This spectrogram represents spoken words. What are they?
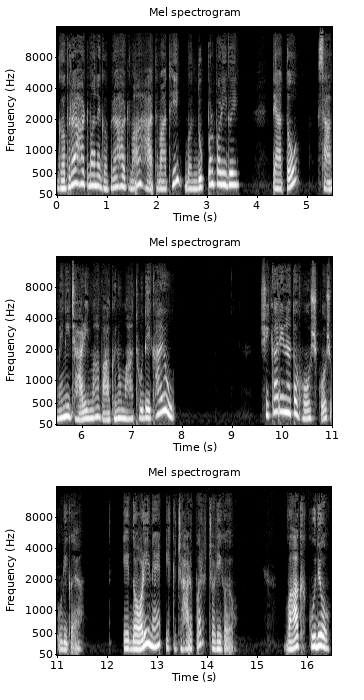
ગભરાહટમાં ને ગભરાહટમાં હાથમાંથી બંદૂક પણ પડી ગઈ. ત્યાં તો સામેની ઝાડીમાં વાઘનું માથું દેખાયું. શિકારીના તો હોશકોશ ઉડી ગયા. એ દોડીને એક ઝાડ પર ચડી ગયો. વાઘ કૂદ્યો,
